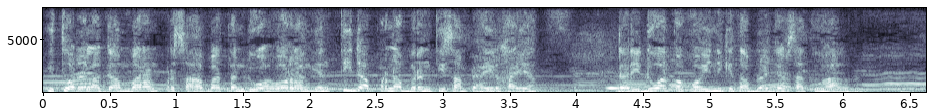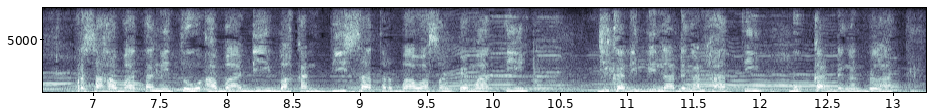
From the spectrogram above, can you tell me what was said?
itu adalah gambaran persahabatan dua orang yang tidak pernah berhenti sampai akhir hayat. Dari dua tokoh ini kita belajar satu hal. Persahabatan itu abadi bahkan bisa terbawa sampai mati jika dibina dengan hati bukan dengan belati.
